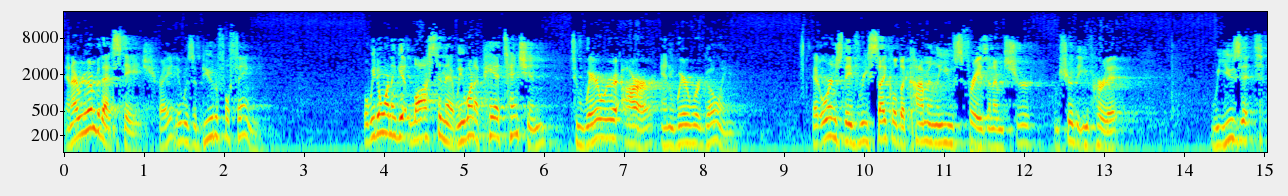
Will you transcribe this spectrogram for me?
and I remember that stage, right? It was a beautiful thing. But we don't want to get lost in that. We want to pay attention to where we are and where we're going. At Orange, they've recycled a commonly used phrase, and I'm sure, I'm sure that you've heard it. We use it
